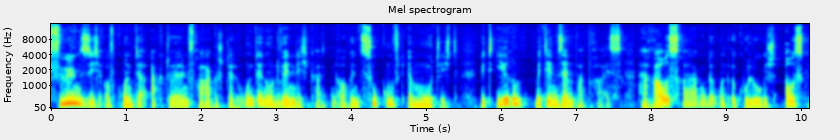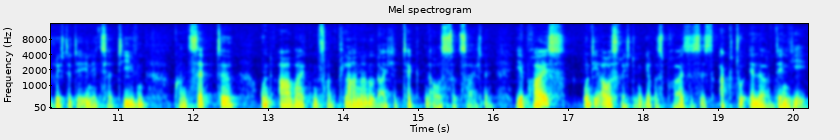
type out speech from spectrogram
fühlen sich aufgrund der aktuellen Fragestellung und der Notwendigkeiten auch in Zukunft ermutigt, mit Ihrem, mit dem Semperpreis herausragende und ökologisch ausgerichtete Initiativen, Konzepte und Arbeiten von Planern und Architekten auszuzeichnen. Ihr Preis und die Ausrichtung Ihres Preises ist aktueller denn je.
